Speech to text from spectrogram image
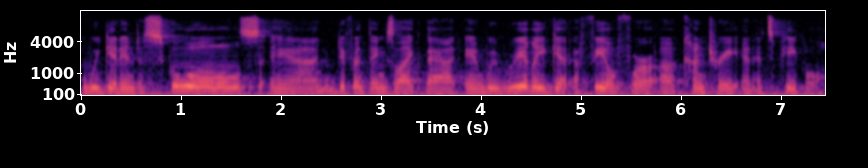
we get into schools and different things like that. And we really get a feel for a country and its people.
